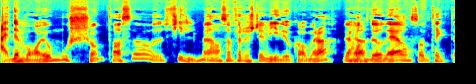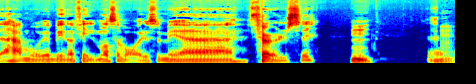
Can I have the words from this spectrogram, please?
Nei, det var jo morsomt, altså, å filme. Altså, første videokamera. Vi Ja. hadde jo det, og så tenkte jeg her må vi jo begynne å filme, og så var det så mye følelser. Mm. Mm.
